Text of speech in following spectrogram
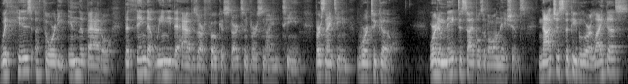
With his authority in the battle, the thing that we need to have as our focus starts in verse 19. Verse 19, we're to go. We're to make disciples of all nations, not just the people who are like us,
